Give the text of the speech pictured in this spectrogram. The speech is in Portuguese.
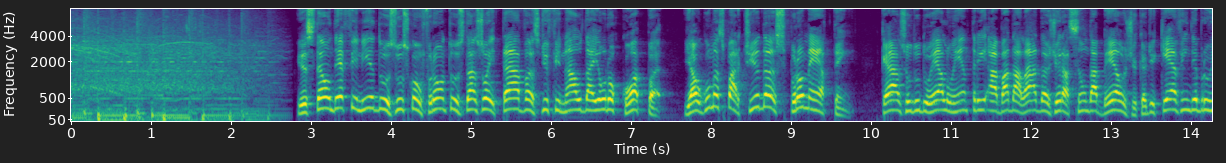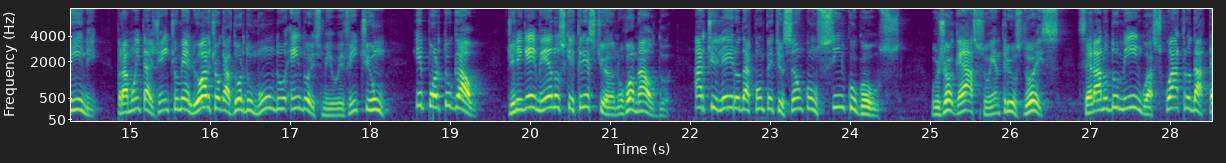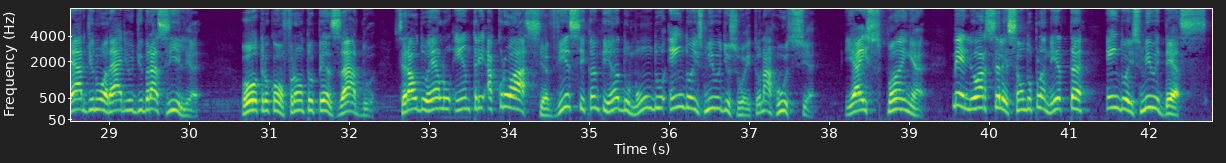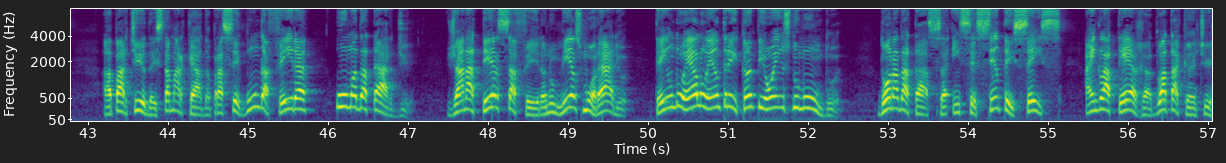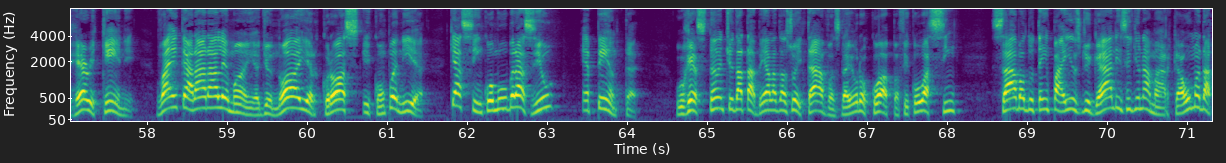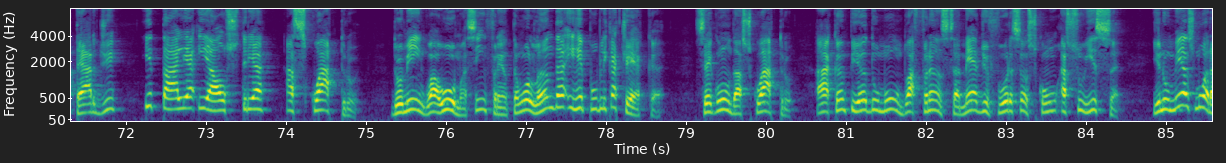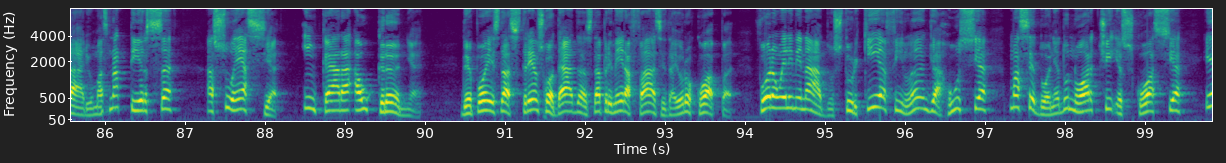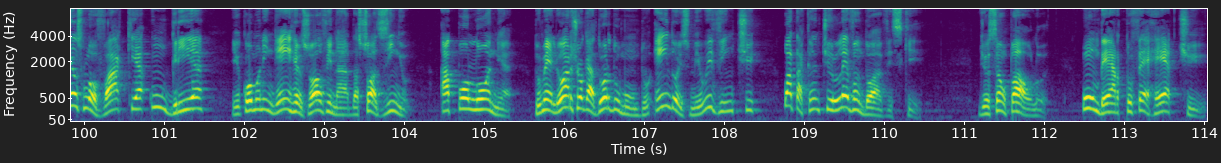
Estão definidos os confrontos das oitavas de final da Eurocopa e algumas partidas prometem. Caso do duelo entre a badalada geração da Bélgica de Kevin De Bruyne, para muita gente o melhor jogador do mundo em 2021, e Portugal, de ninguém menos que Cristiano Ronaldo, artilheiro da competição com cinco gols. O jogaço entre os dois será no domingo, às quatro da tarde, no horário de Brasília. Outro confronto pesado será o duelo entre a Croácia, vice-campeã do mundo em 2018 na Rússia, e a Espanha, melhor seleção do planeta em 2010. A partida está marcada para segunda-feira, uma da tarde. Já na terça-feira, no mesmo horário, tem um duelo entre campeões do mundo. Dona da taça em 66, a Inglaterra, do atacante Harry Kane, vai encarar a Alemanha de Neuer, Cross e companhia, que assim como o Brasil, é penta. O restante da tabela das oitavas da Eurocopa ficou assim. Sábado tem País de Gales e Dinamarca, a uma da tarde, Itália e Áustria, às quatro. Domingo, a uma, se enfrentam Holanda e República Tcheca. Segunda, às quatro, a campeã do mundo, a França, mede forças com a Suíça. E no mesmo horário, mas na terça, a Suécia encara a Ucrânia. Depois das três rodadas da primeira fase da Eurocopa, foram eliminados Turquia, Finlândia, Rússia, Macedônia do Norte, Escócia, Eslováquia, Hungria e, como ninguém resolve nada sozinho, a Polônia, do melhor jogador do mundo em 2020, o atacante Lewandowski. De São Paulo, Humberto Ferretti.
